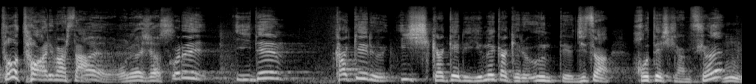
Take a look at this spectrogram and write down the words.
とうとうありました、はいお願いします。これ遺伝かける意思かける夢かける運っていう実は方程式なんですけどね、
